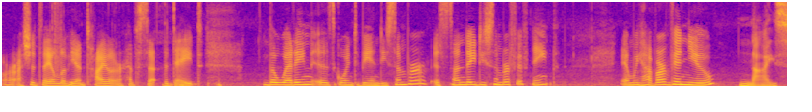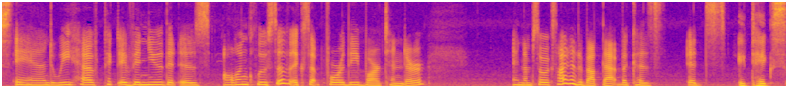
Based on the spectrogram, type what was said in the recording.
or I should say, Olivia and Tyler have set the date. The wedding is going to be in December. It's Sunday, December 15th. And we have our venue. Nice. And we have picked a venue that is all inclusive except for the bartender. And I'm so excited about that because it's It takes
